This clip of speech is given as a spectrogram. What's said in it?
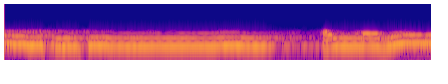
المشركين. الذين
